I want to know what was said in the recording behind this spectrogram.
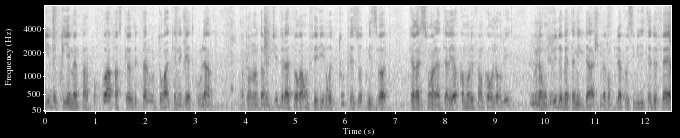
il ne priait même pas. Pourquoi? Parce que le Talmud Torah Keneget Kulam, quand on est dans l'étude de la Torah, on fait vivre toutes les autres mitzvot, car elles sont à l'intérieur, comme on le fait encore aujourd'hui. Nous n'avons plus de Beth Amikdash, nous n'avons plus la possibilité de faire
